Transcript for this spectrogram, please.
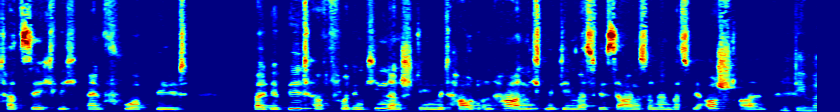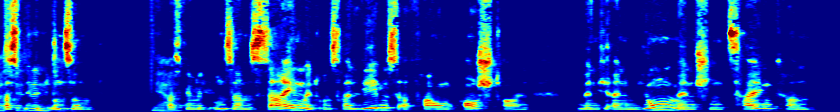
tatsächlich ein Vorbild, weil wir bildhaft vor den Kindern stehen, mit Haut und Haar, nicht mit dem, was wir sagen, sondern was wir ausstrahlen. Mit dem, was, was wir, wir mit unserem ja. was wir mit unserem Sein, mit unserer Lebenserfahrung ausstrahlen. Wenn ich einem jungen Menschen zeigen kann,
